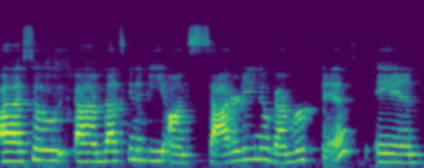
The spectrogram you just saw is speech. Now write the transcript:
Uh, so um, that's going to be on Saturday, November 5th. And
